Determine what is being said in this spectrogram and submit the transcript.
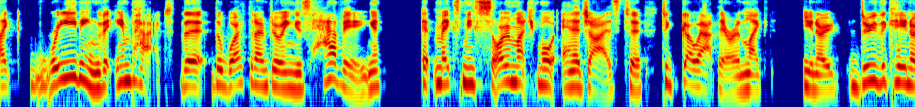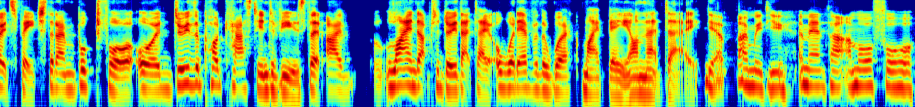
like reading the impact that the work that I'm doing is having, it makes me so much more energized to to go out there and like you know do the keynote speech that i'm booked for or do the podcast interviews that i've lined up to do that day or whatever the work might be on that day. Yep i'm with you. Amantha i'm all for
